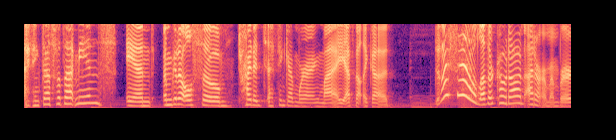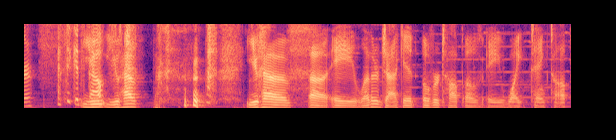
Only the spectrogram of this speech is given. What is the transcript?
I think that's what that means. And I'm gonna also try to. I think I'm wearing my. I've got like a. Did I say I have a leather coat on? I don't remember. I think it's You bounced. you have you have uh, a leather jacket over top of a white tank top,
